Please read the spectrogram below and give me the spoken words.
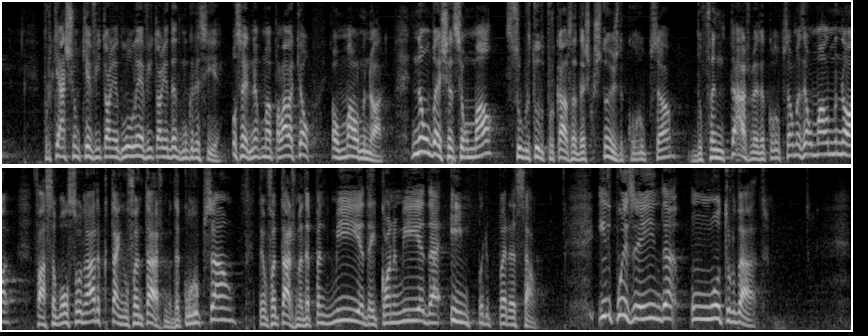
porque acham que a vitória de Lula é a vitória da democracia. Ou seja, uma palavra que é o, é o mal menor. Não deixa de ser um mal, sobretudo por causa das questões de corrupção, do fantasma da corrupção, mas é um mal menor. Faça Bolsonaro, que tem o fantasma da corrupção, tem o fantasma da pandemia, da economia, da impreparação. E depois ainda um outro dado.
